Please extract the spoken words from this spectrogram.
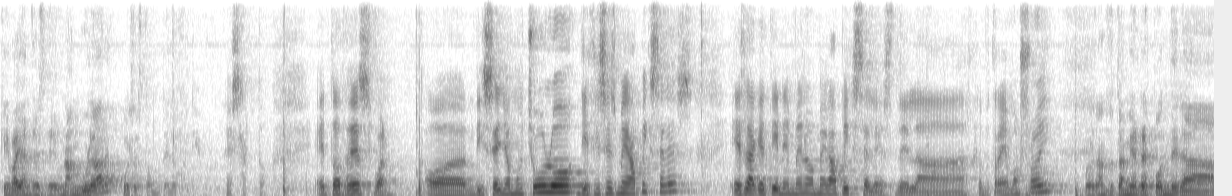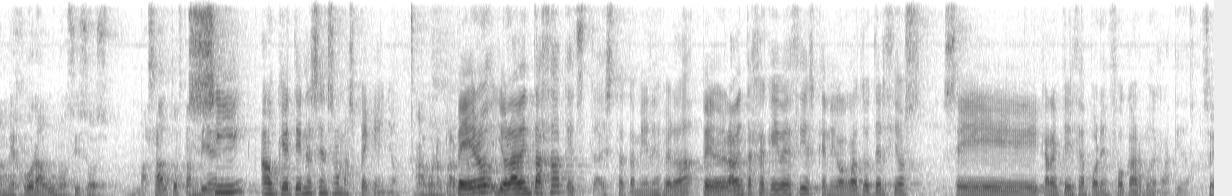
que vayan desde un angular pues hasta un teleobjetivo. Exacto. Entonces, bueno, diseño muy chulo, 16 megapíxeles, es la que tiene menos megapíxeles de las que traemos hoy. Por lo tanto, también responderá mejor a algunos ISOs más altos también. Sí, aunque tiene sensor más pequeño. Ah, bueno, claro. Pero claro, yo la ventaja, que esta, esta también es verdad, pero la ventaja que iba a decir es que Micro 4 tercios se caracteriza por enfocar muy rápido. Sí.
